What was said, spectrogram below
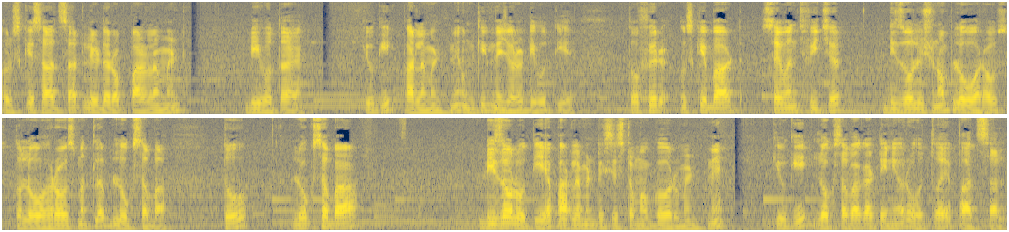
और उसके साथ साथ लीडर ऑफ़ पार्लियामेंट भी होता है, क्योंकि पार्लियामेंट में उनकी मेजॉरिटी होती है। तो फिर उसके बाद seventh feature dissolution of lower house तो लोअर हाउस मतलब लोकसभा तो लोकसभा डिजोल्व होती है पार्लियामेंट्री सिस्टम ऑफ़ गवर्नमेंट में, क्योंकि लोकसभा का टेन्योर होता है पाँच साल।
